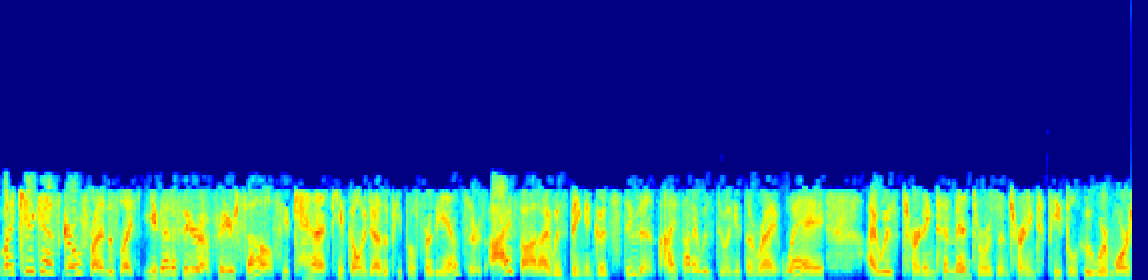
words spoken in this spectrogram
my kick ass girlfriend is like you got to figure it out for yourself. You can't keep going to other people for the answers. I thought i was being a good student. I thought i was doing it the right way. I was turning to mentors and turning to people who were more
